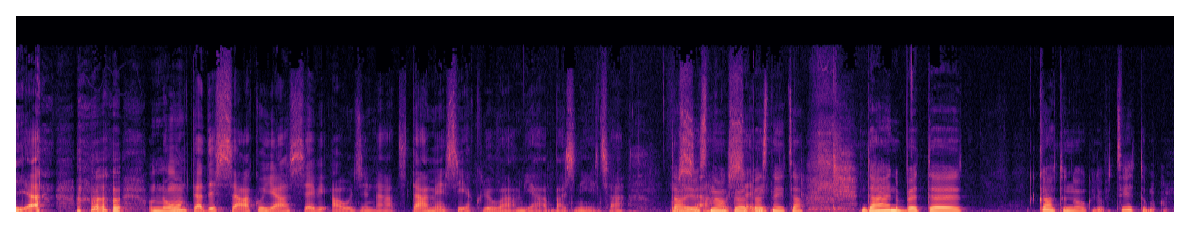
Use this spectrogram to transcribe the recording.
jā. nu, un tad es sāku, jā, sevi audzināt. Tā mēs iekļuvām, jā, baznīcā. Tā jūs nokļuvāt baznīcā. Daina, bet eh, kā tu nokļuvi cietumā?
